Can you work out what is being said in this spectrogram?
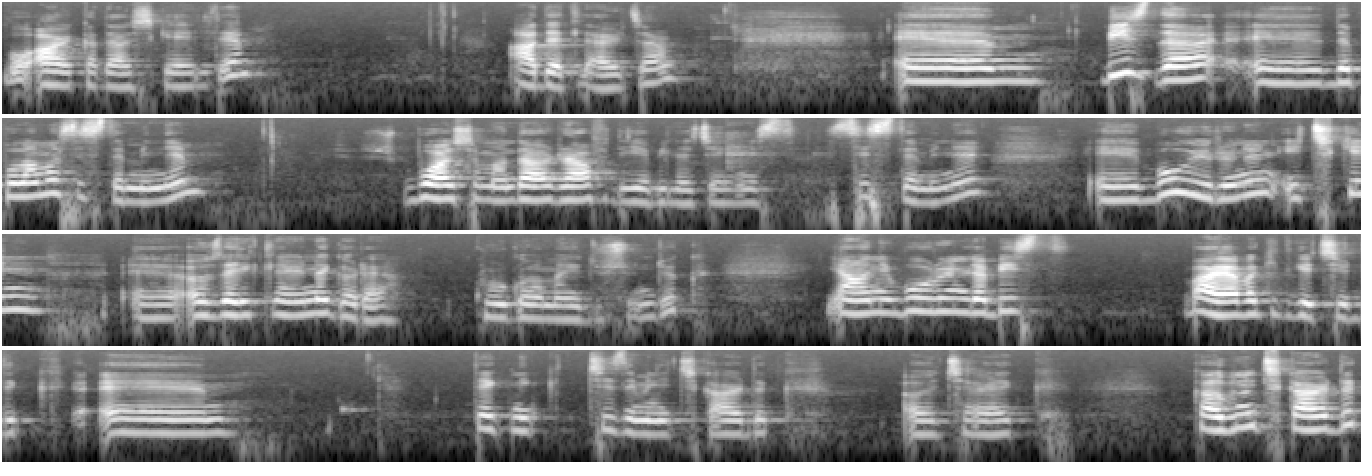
bu arkadaş geldi. Adetlerce. Ee, biz de e, depolama sistemini, bu aşamada raf diyebileceğimiz sistemini e, bu ürünün içkin e, özelliklerine göre kurgulamayı düşündük. Yani bu ürünle biz bayağı vakit geçirdik. Ee, Teknik çizimini çıkardık, ölçerek. Kalıbını çıkardık.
